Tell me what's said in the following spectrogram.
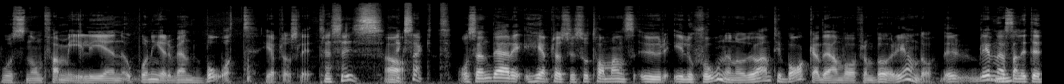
hos någon familj i en upp och nervänd båt helt plötsligt. Precis, Ja. exakt. Och sen där helt plötsligt så tar man ur illusionen och då är han tillbaka där han var från början då. Det blev nästan lite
